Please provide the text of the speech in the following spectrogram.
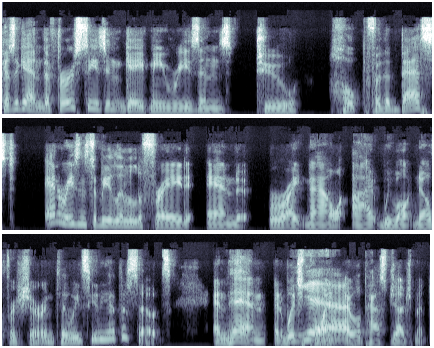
because again, the first season gave me reasons to hope for the best and reasons to be a little afraid. And right now, I we won't know for sure until we see the episodes, and then at which point I will pass judgment.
